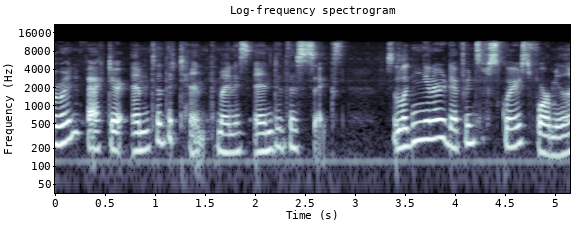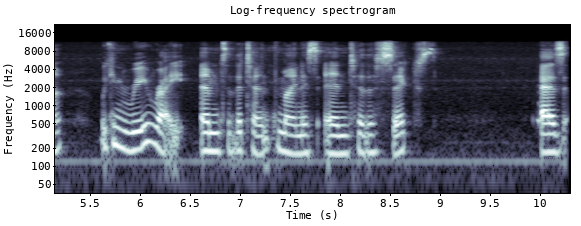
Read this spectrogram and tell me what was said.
we're going to factor m to the 10th minus n to the 6th. So looking at our difference of squares formula, we can rewrite m to the 10th minus n to the 6th as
